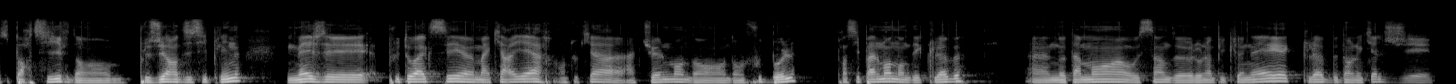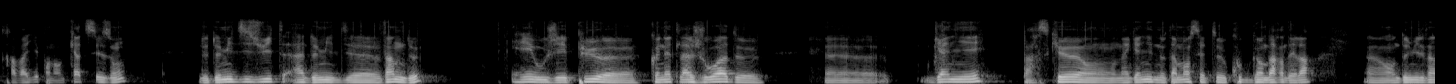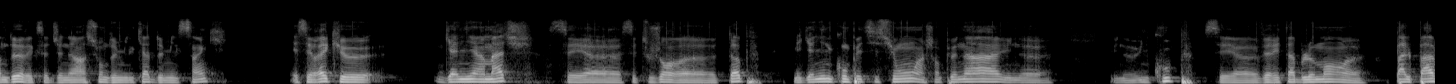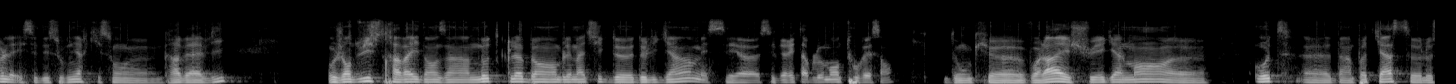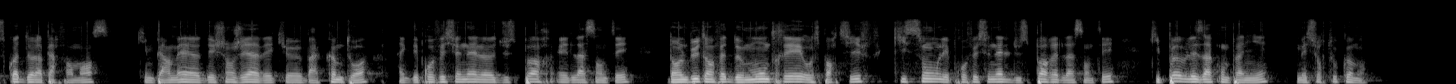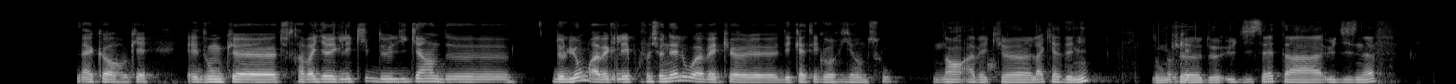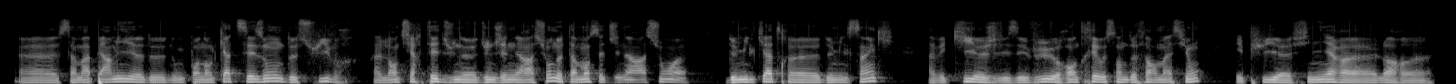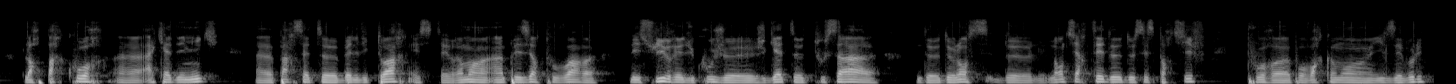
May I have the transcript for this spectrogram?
sportif dans plusieurs disciplines, mais j'ai plutôt axé euh, ma carrière, en tout cas actuellement, dans, dans le football, principalement dans des clubs, euh, notamment au sein de l'Olympique Lyonnais, club dans lequel j'ai travaillé pendant quatre saisons, de 2018 à 2022, et où j'ai pu connaître la joie de gagner parce qu'on a gagné notamment cette Coupe Gambardella euh, en 2022 avec cette génération 2004-2005. Et c'est vrai que gagner un match, c'est euh, toujours euh, top, mais gagner une compétition, un championnat, une, une, coupe, c'est véritablement palpable et c'est des souvenirs qui sont gravés à vie. Aujourd'hui, je travaille dans un autre club emblématique de, de Ligue 1, mais c'est véritablement tout récent. Donc voilà, et je suis également hôte euh, d'un podcast, euh, le Squat de la Performance, qui me permet euh, d'échanger avec, bah, comme toi, avec des professionnels du sport et de la santé, dans le but en fait de montrer aux sportifs qui sont les professionnels du sport et de la santé, qui peuvent les accompagner, mais surtout comment. D'accord, ok. Et donc, tu travailles avec l'équipe de Ligue 1 de, de Lyon, avec les professionnels ou avec des catégories en dessous? Non, avec l'académie donc euh, de U17 à U19. Euh, ça m'a permis de, donc pendant quatre saisons de suivre euh, l'entièreté d'une génération, notamment cette génération 2004-2005, avec qui je les ai vus rentrer au centre de formation et puis finir leur, leur parcours académique par cette belle victoire. Et c'était vraiment un, plaisir de pouvoir les suivre. Et du coup, je, je guette tout ça de, de l'entièreté de, de, ces sportifs pour, euh, pour voir comment ils évoluent.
